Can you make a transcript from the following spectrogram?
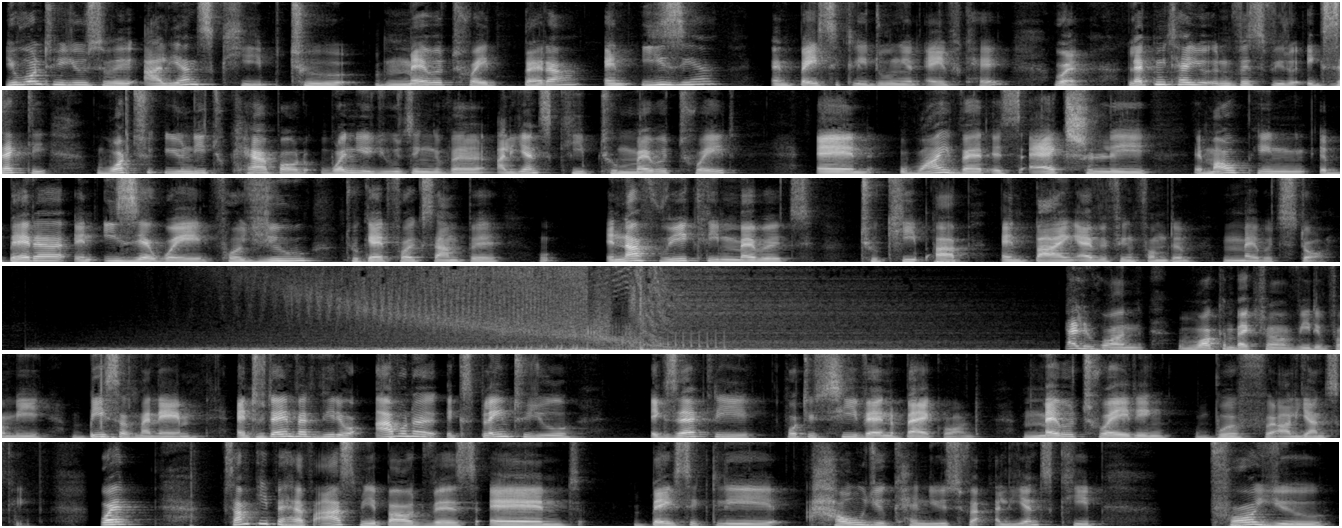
You want to use the Alliance Keep to merit trade better and easier and basically doing it AFK? Well, let me tell you in this video exactly what you need to care about when you're using the Alliance Keep to merit trade and why that is actually, in my opinion, a better and easier way for you to get, for example, enough weekly merits to keep up and buying everything from the merit store. Hello everyone, welcome back to another video from me, Beast is my name. And today in that video, I want to explain to you exactly what you see there in the background. Merit trading with Alliance Keep. Well, some people have asked me about this and basically how you can use the Alliance Keep for you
